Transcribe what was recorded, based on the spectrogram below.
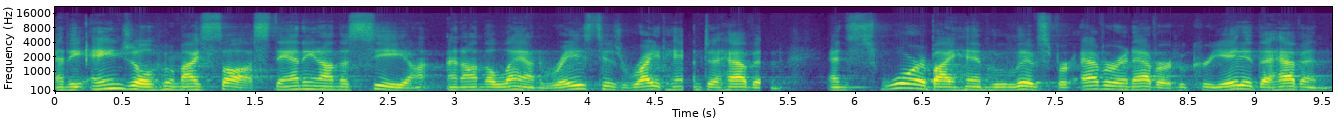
And the angel whom I saw standing on the sea uh, and on the land raised his right hand to heaven and swore by him who lives forever and ever, who created the heaven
